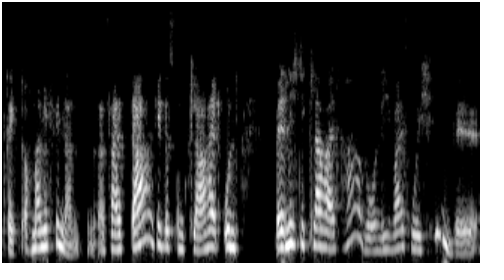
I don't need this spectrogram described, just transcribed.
prägt auch meine Finanzen. Das heißt, da geht es um Klarheit und wenn ich die Klarheit habe und ich weiß, wo ich hin will,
